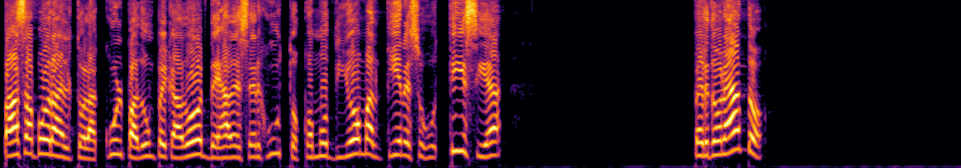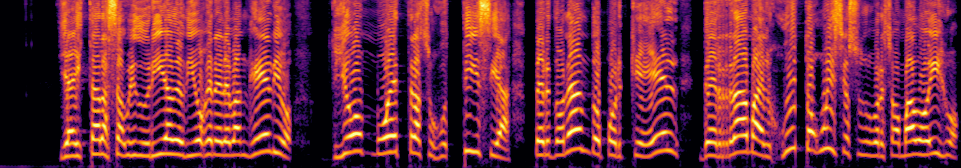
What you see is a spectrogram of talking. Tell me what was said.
pasa por alto la culpa de un pecador, deja de ser justo. ¿Cómo Dios mantiene su justicia perdonando? Y ahí está la sabiduría de Dios en el Evangelio. Dios muestra su justicia perdonando porque Él derrama el justo juicio sobre su amado Hijo.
